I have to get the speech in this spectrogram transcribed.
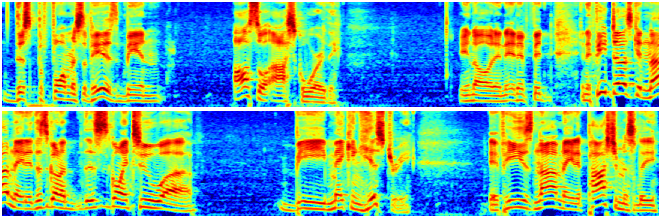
this performance of his being also Oscar worthy. You know, and, and if it and if he does get nominated, this is gonna this is going to uh, be making history. If he's nominated posthumously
